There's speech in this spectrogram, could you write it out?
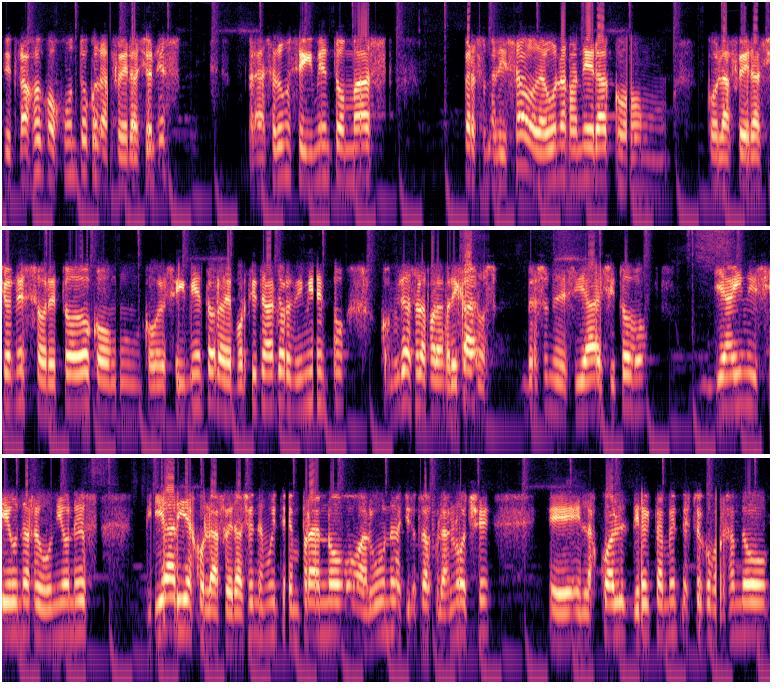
de trabajo en conjunto con las federaciones para hacer un seguimiento más personalizado de alguna manera con, con las federaciones, sobre todo con, con el seguimiento de los deportistas de alto rendimiento, con miras a los panamericanos, ver sus necesidades y todo. Ya inicié unas reuniones diarias con las federaciones muy temprano, algunas y otras por la noche, eh, en las cuales directamente estoy conversando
